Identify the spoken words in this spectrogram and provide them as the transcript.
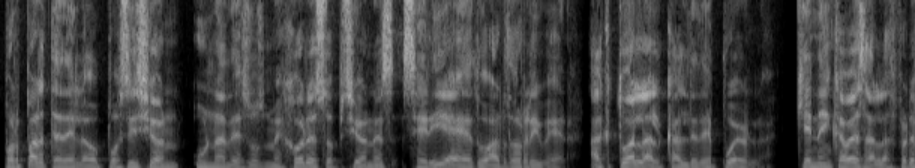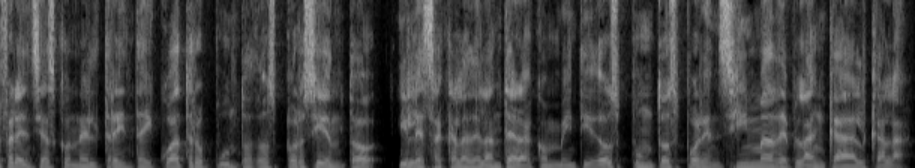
Por parte de la oposición, una de sus mejores opciones sería Eduardo Rivera, actual alcalde de Puebla, quien encabeza las preferencias con el 34.2% y le saca la delantera con 22 puntos por encima de Blanca Alcalá.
